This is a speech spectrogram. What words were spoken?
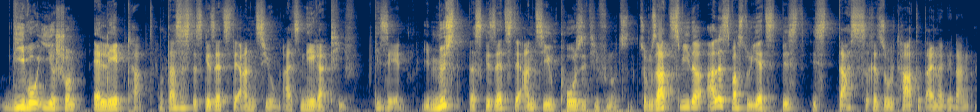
die, wo ihr schon erlebt habt. Und das ist das Gesetz der Anziehung als negativ gesehen. Ihr müsst das Gesetz der Anziehung positiv nutzen. Zum Satz wieder, alles, was du jetzt bist, ist das Resultat deiner Gedanken.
